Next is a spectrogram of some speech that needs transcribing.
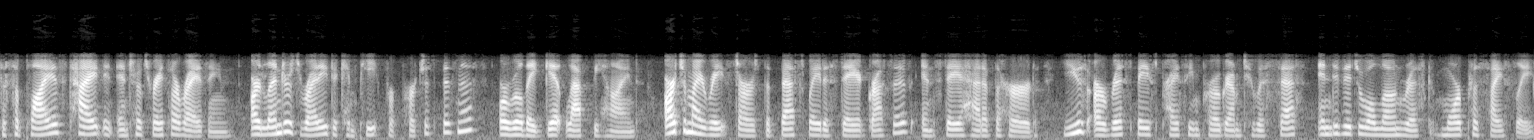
The supply is tight and interest rates are rising. Are lenders ready to compete for purchase business, or will they get left behind? ArchMI Rate Star is the best way to stay aggressive and stay ahead of the herd. Use our risk based pricing program to assess individual loan risk more precisely.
